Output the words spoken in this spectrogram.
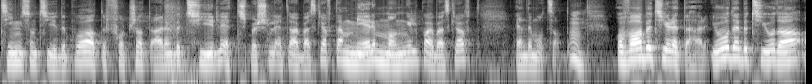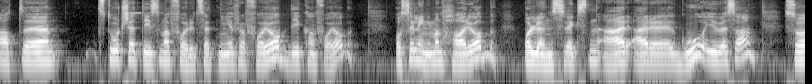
ting som tyder på at det fortsatt er en betydelig etterspørsel etter arbeidskraft. Det er mer mangel på arbeidskraft enn det motsatte. Mm. Og hva betyr dette her? Jo, det betyr jo da at uh, stort sett de som har forutsetninger for å få jobb, de kan få jobb. Og så lenge man har jobb, og lønnsveksten er, er eh, god i USA, så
